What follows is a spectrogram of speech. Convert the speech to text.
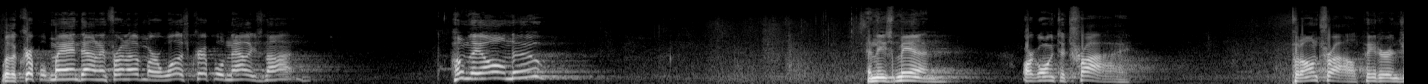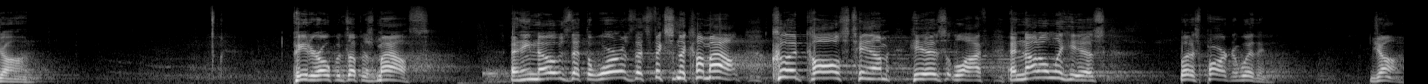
with a crippled man down in front of them, or was crippled, now he's not, whom they all knew. And these men are going to try, put on trial Peter and John. Peter opens up his mouth and he knows that the words that's fixing to come out could cost him his life. And not only his, but his partner with him, John.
